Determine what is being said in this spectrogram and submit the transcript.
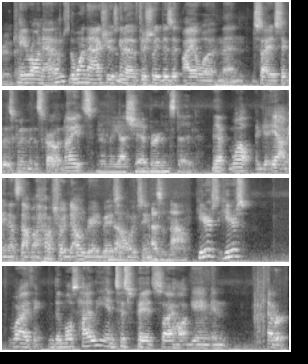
running. Kay'Ron Adams, the one that actually was going to officially visit Iowa and then decided to stick with his commitment to the Scarlet Knights. And then they got Shad Byrd instead. Yep. Well, yeah. I mean, that's not much of a downgrade based on what we've seen. as of now. Here's here's what I think the most highly anticipated Cyhawk game in ever.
